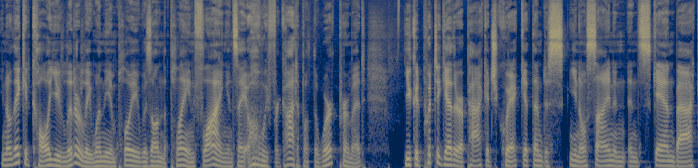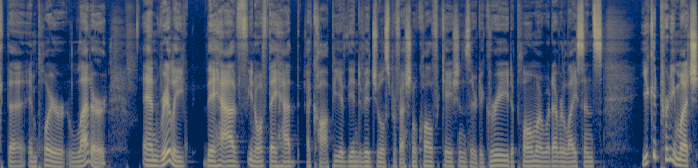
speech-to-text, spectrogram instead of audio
you know, they could call you literally when the employee was on the plane flying and say, "Oh, we forgot about the work permit." You could put together a package quick, get them to, you know, sign and, and scan back the employer letter, and really they have, you know, if they had a copy of the individual's professional qualifications, their degree, diploma, whatever license, you could pretty much,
